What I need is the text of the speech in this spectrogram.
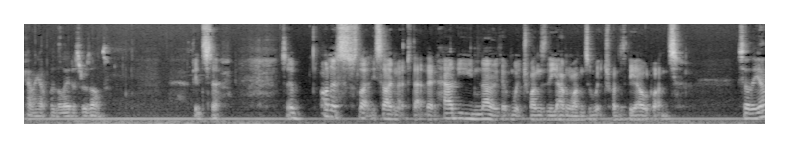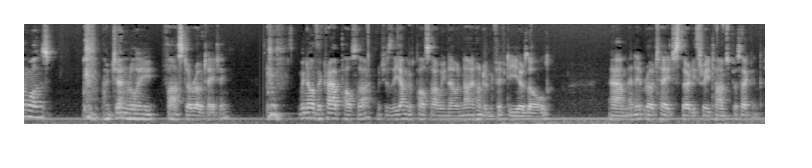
coming up with the latest results. Good stuff. So on a slightly side note to that, then, how do you know that which one's are the young ones and which one's are the old ones? So the young ones are generally faster rotating. we know the Crab pulsar, which is the youngest pulsar we know, 950 years old, um, and it rotates 33 times per second.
